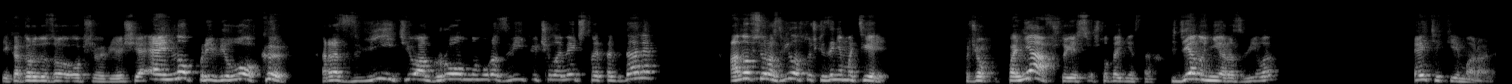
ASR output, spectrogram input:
и которые идут за общего вещи. И оно привело к развитию, огромному развитию человечества и так далее. Оно все развило с точки зрения материи. Причем, поняв, что есть что-то единственное, где оно не развило? Этики и морали.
